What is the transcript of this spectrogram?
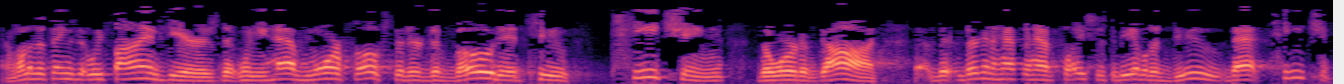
And one of the things that we find here is that when you have more folks that are devoted to teaching the Word of God, they're going to have to have places to be able to do that teaching.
